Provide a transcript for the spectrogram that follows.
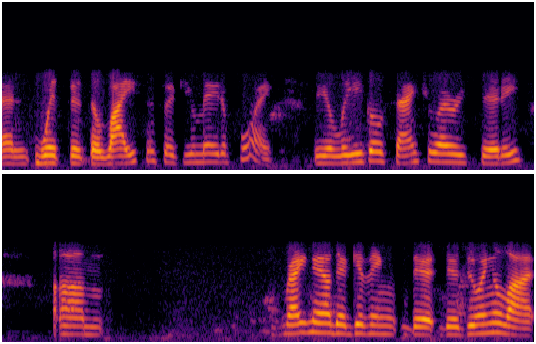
And with the the license, like you made a point, the illegal sanctuary city. Um, right now they're giving they're they're doing a lot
